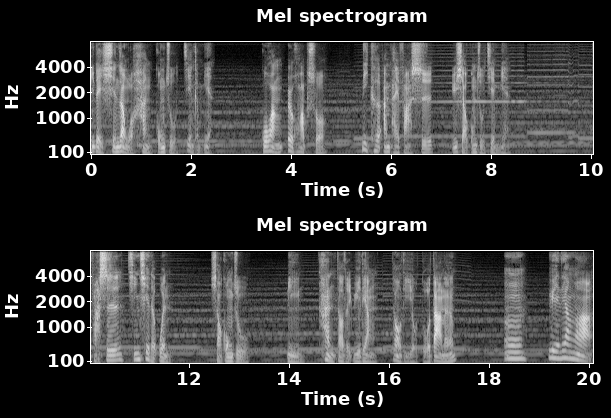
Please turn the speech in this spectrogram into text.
你得先让我和公主见个面。国王二话不说，立刻安排法师与小公主见面。法师亲切地问：“小公主，你看到的月亮到底有多大呢？”“嗯，月亮啊，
